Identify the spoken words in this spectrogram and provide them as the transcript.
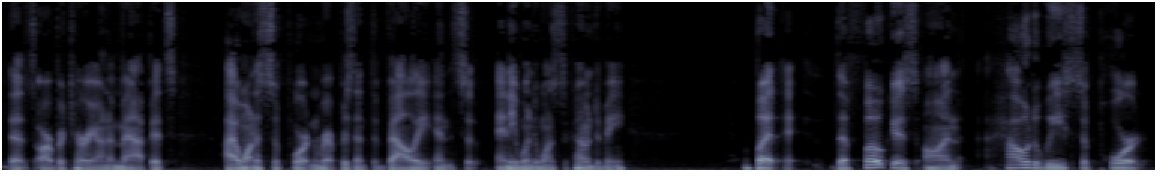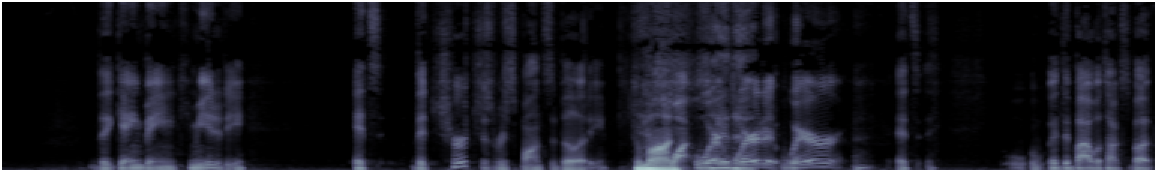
that's arbitrary on a map. It's I want to support and represent the valley and so anyone who wants to come to me but the focus on how do we support the gangbanging community, it's the church's responsibility. Come on, Why, where where did, where it's the Bible talks about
